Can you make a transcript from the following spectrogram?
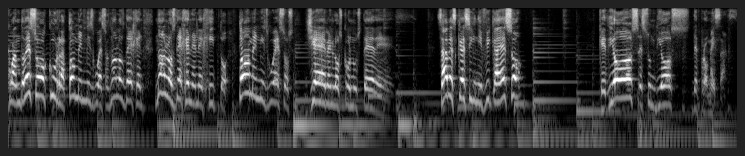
Cuando eso ocurra, tomen mis huesos, no los dejen, no los dejen en Egipto. Tomen mis huesos, llévenlos con ustedes. ¿Sabes qué significa eso? Que Dios es un Dios de promesas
